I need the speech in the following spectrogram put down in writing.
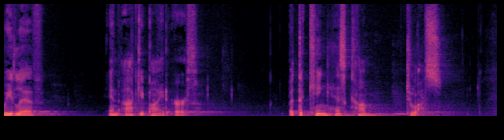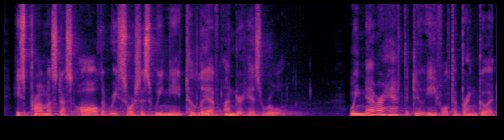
We live in occupied earth, but the King has come to us. He's promised us all the resources we need to live under His rule. We never have to do evil to bring good.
